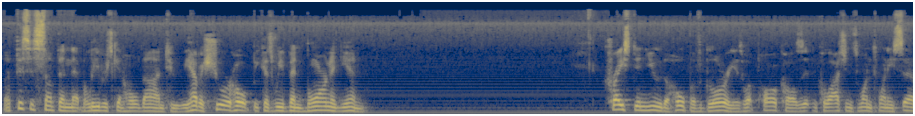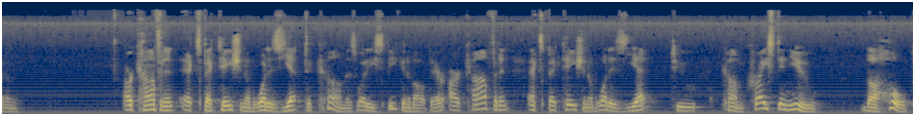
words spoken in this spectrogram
But this is something that believers can hold on to. We have a sure hope because we've been born again. Christ in you, the hope of glory, is what Paul calls it in Colossians 1.27. Our confident expectation of what is yet to come is what he's speaking about there. Our confident expectation of what is yet to come. Christ in you, the hope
